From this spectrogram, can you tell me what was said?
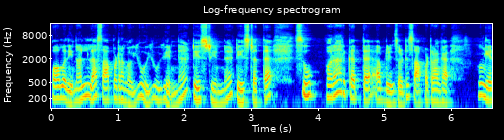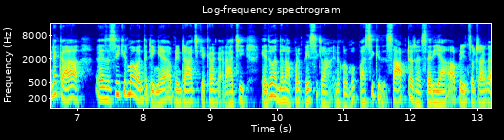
கோமதி நல்லா சாப்பிட்றாங்க. ஐயோ ஐயோ என்ன டேஸ்ட் என்ன டேஸ்ட் அத்தை? சூப்பராக இருக்கத்த அப்படின்னு சொல்லிட்டு சாப்பிட்றாங்க. எனக்கா சீக்கிரமாக வந்துட்டீங்க அப்படின்னு ராஜி கேட்குறாங்க ராஜி எதுவாக இருந்தாலும் அப்புறம் பேசிக்கலாம். எனக்கு ரொம்ப பசிக்குது. சாப்பிட்றேன் சரியா? அப்படின்னு சொல்கிறாங்க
